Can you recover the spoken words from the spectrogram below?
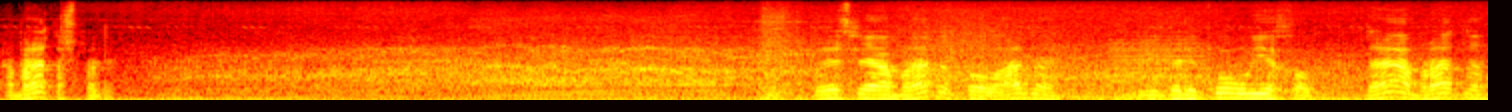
обратно что ли? Ну если обратно, то ладно. Недалеко уехал. Да, обратно.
